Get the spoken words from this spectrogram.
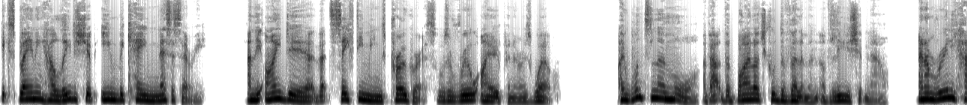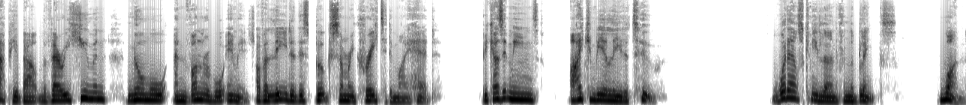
explaining how leadership even became necessary, and the idea that safety means progress was a real eye opener as well. I want to learn more about the biological development of leadership now, and I'm really happy about the very human, normal, and vulnerable image of a leader this book summary created in my head, because it means I can be a leader too. What else can you learn from the blinks? 1.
